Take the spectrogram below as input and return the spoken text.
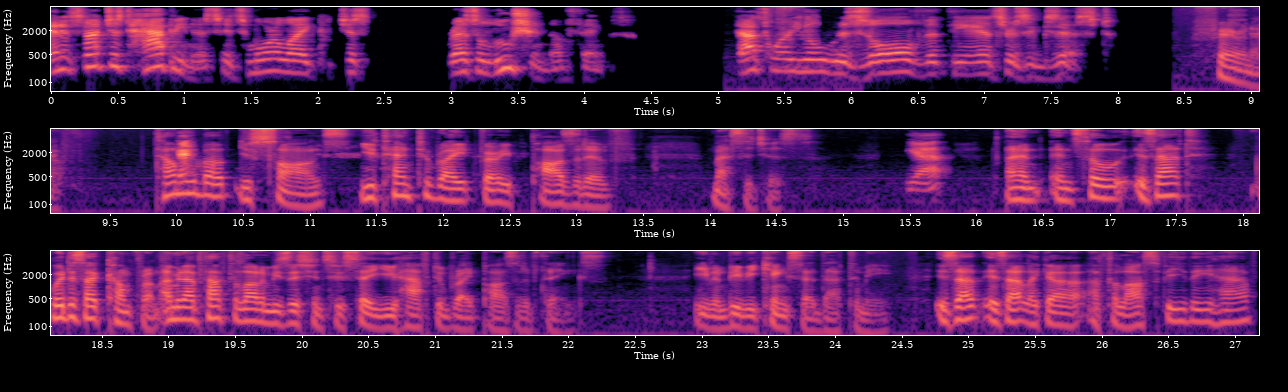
and it's not just happiness, it's more like just resolution of things. That's where you'll resolve that the answers exist. Fair enough. Tell me about your songs. You tend to write very positive messages. Yeah. And and so is that where does that come from? I mean, I've talked to a lot of musicians who say you have to write positive things. Even BB King said that to me. Is that is that like a, a philosophy that you have?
